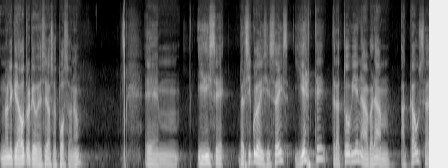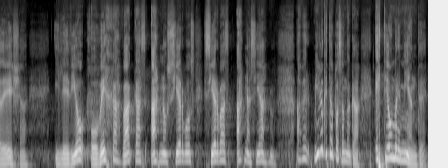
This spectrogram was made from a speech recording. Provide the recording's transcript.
no le queda otra que obedecer a su esposo, ¿no? Em, y dice, versículo 16, y este trató bien a Abraham a causa de ella, y le dio ovejas, vacas, asnos, siervos, siervas, asnas y asnos. A ver, mira lo que está pasando acá. Este hombre miente.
